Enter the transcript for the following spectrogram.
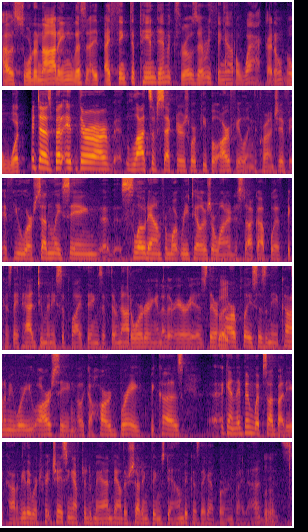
I was sort of nodding. Listen, I, I think the pandemic throws everything out of whack. I don't know what It does, but it, there are lots of sectors where people are feeling the crunch. If, if you are suddenly seeing uh, slowdown from what retailers are wanting to stock up with because they've had too many supply things, if they're not ordering in other areas, there Right. are places in the economy where you are seeing like a hard break because. Again, they've been whipsawed by the economy. They were tra- chasing after demand. Now they're shutting things down because they got burned by that. It's,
